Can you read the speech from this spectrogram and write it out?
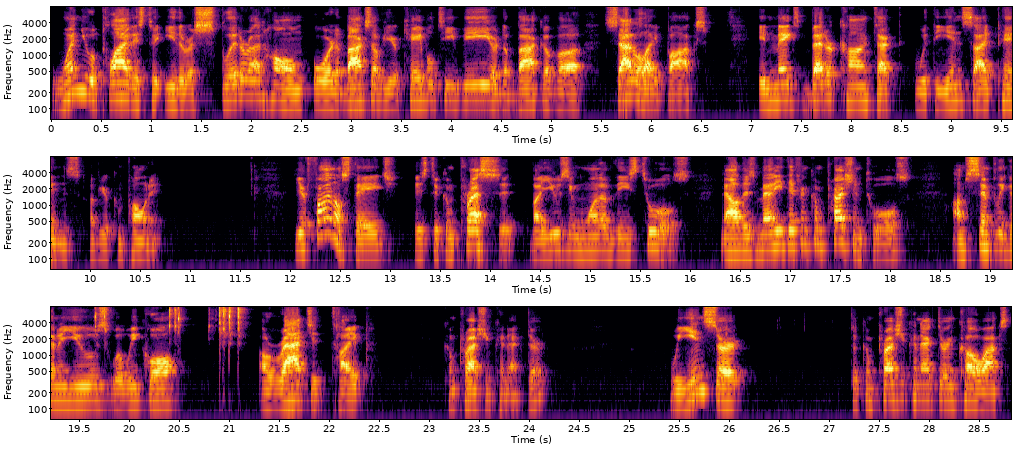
when you apply this to either a splitter at home or the backs of your cable TV or the back of a satellite box, it makes better contact with the inside pins of your component. Your final stage is to compress it by using one of these tools. Now there's many different compression tools. I'm simply going to use what we call a ratchet type compression connector. We insert the compression connector and coax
